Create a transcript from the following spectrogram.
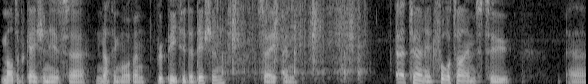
multiplication is uh, nothing more than repeated addition, so you can uh, turn it four times to uh,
